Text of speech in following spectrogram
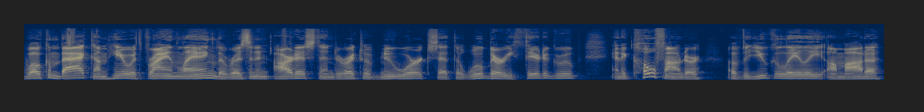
Welcome back. I'm here with Brian Lang, the resident artist and director of New Works at the Wilbury Theater Group and a co founder of the Ukulele Armada.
